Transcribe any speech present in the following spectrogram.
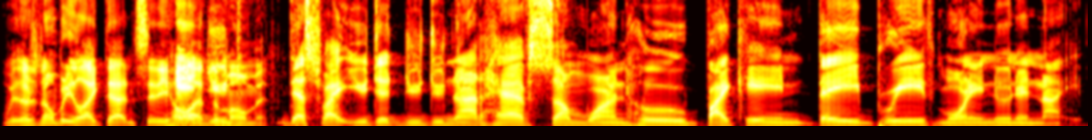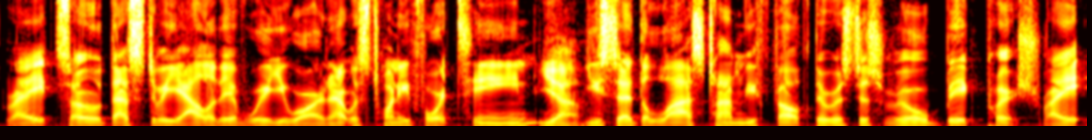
There's nobody like that in City Hall at the moment. That's right. You did. You do not have someone who biking. They breathe morning, noon, and night. Right. So that's the reality of where you are. And that was 2014. Yeah. You said the last time you felt there was this real big push. Right.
